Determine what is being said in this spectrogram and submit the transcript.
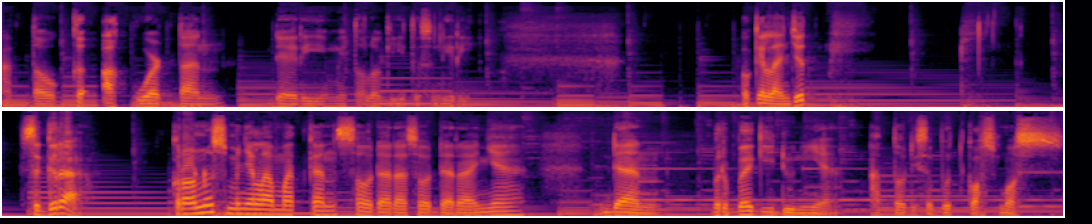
atau keawkwardan dari mitologi itu sendiri. Oke, lanjut. Segera, Kronus menyelamatkan saudara-saudaranya dan berbagi dunia atau disebut kosmos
